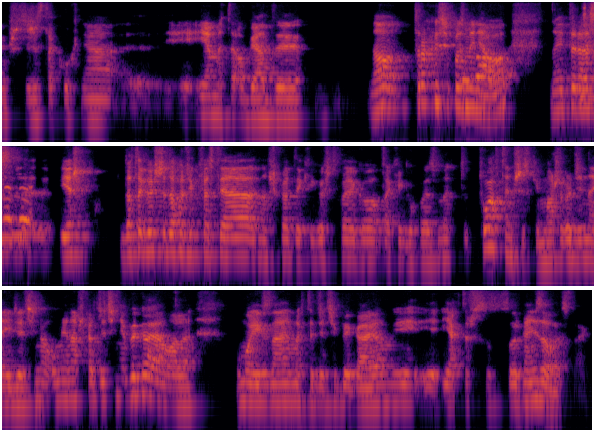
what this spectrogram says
bo przecież jest ta kuchnia, e, jemy te obiady. No, trochę się pozmieniało. No i teraz jeszcze do tego jeszcze dochodzi kwestia na przykład jakiegoś twojego takiego powiedzmy tła w tym wszystkim. Masz rodzinę i dzieci. No u mnie na przykład dzieci nie biegają, ale u moich znajomych te dzieci biegają i jak też zorganizować, tak?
